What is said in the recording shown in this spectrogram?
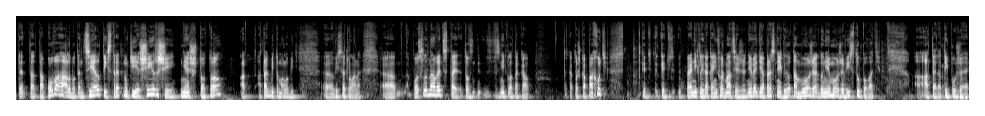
tá, tá povaha alebo ten cieľ tých stretnutí je širší než toto a, a tak by to malo byť vysvetľované. E, posledná vec, to vznikla taká, taká troška pachuť, keď, keď prenikli také informácie, že nevedia presne, kto tam môže a kto nemôže vystupovať. A teda typu, že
